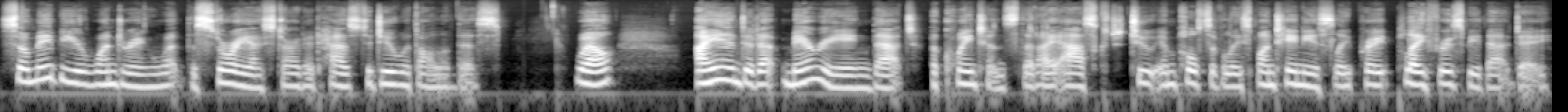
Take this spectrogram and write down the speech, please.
So maybe you're wondering what the story I started has to do with all of this. Well, I ended up marrying that acquaintance that I asked to impulsively, spontaneously play, play frisbee that day.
